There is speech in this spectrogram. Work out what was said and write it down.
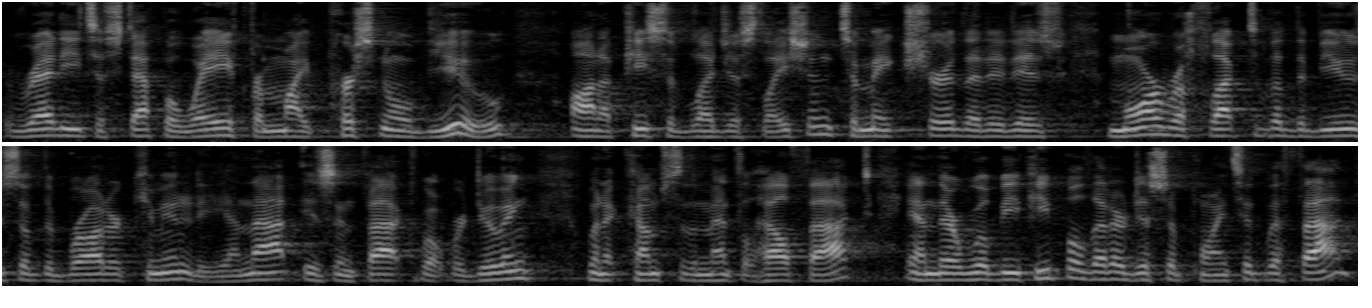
ready to step away from my personal view on a piece of legislation to make sure that it is more reflective of the views of the broader community. And that is, in fact, what we're doing when it comes to the Mental Health Act. And there will be people that are disappointed with that,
